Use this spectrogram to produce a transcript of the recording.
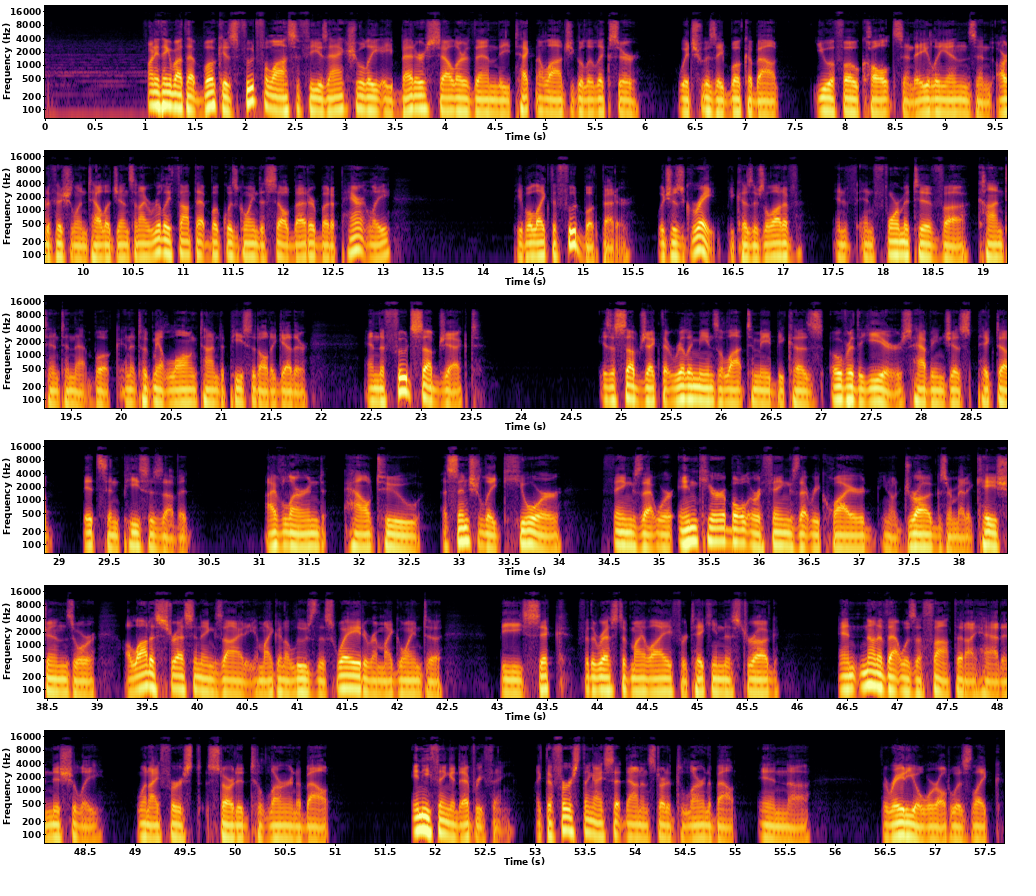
Funny thing about that book is Food Philosophy is actually a better seller than The Technological Elixir, which was a book about UFO cults and aliens and artificial intelligence. And I really thought that book was going to sell better, but apparently people like the food book better, which is great because there's a lot of inf- informative uh, content in that book, and it took me a long time to piece it all together. And the food subject is a subject that really means a lot to me because over the years, having just picked up bits and pieces of it, I've learned how to essentially cure things that were incurable or things that required, you know, drugs or medications or a lot of stress and anxiety. Am I going to lose this weight or am I going to be sick for the rest of my life or taking this drug? And none of that was a thought that I had initially when I first started to learn about anything and everything. Like the first thing I sat down and started to learn about in uh, the radio world was like,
